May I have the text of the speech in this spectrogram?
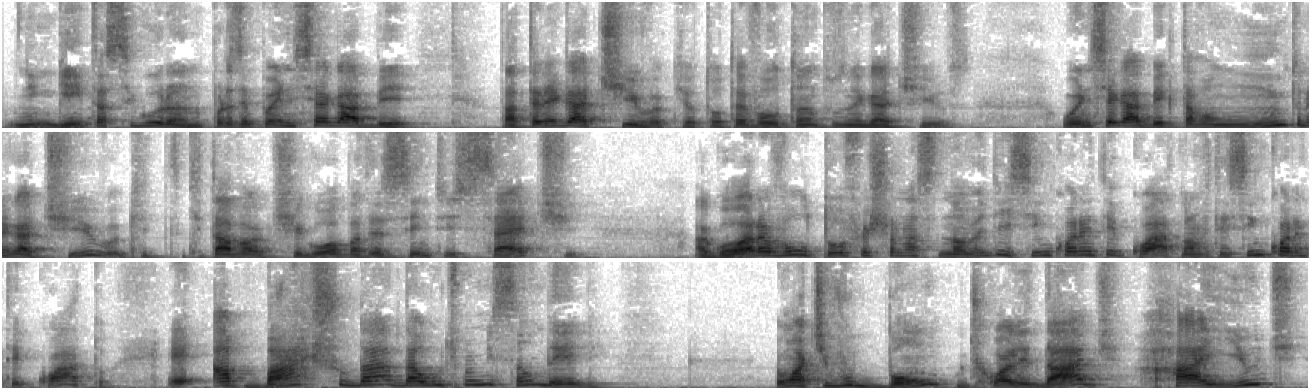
ninguém tá segurando. Por exemplo, o NCHB tá até negativo aqui, eu tô até voltando pros negativos. O NCHB que tava muito negativo, que, que tava, chegou a bater 107, Agora voltou fechando a 95,44. 95,44 é abaixo da, da última missão dele. É um ativo bom, de qualidade, high yield,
